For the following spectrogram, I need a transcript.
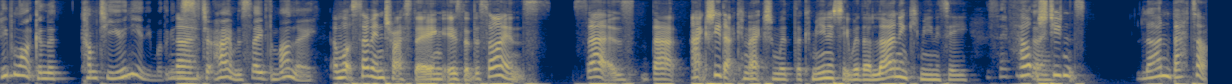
people aren't going to come to uni anymore. They're going to No. sit at home and save the money. And what's so interesting is that the science says that actually that connection with the community, with a learning community, helps students learn better.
